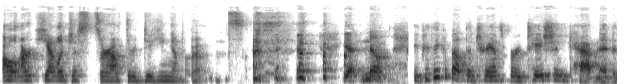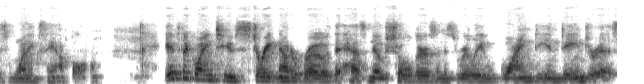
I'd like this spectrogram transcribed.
all archaeologists are out there digging up bones. yeah, no. If you think about the transportation cabinet as one example, if they're going to straighten out a road that has no shoulders and is really windy and dangerous,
